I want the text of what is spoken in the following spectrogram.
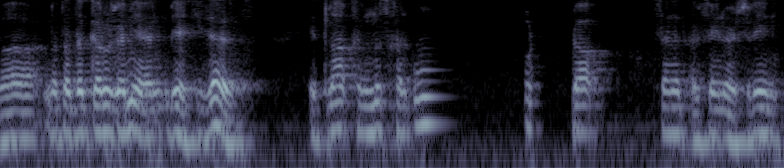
ونتذكر جميعا باعتزاز إطلاق النسخة الأولى سنة 2020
